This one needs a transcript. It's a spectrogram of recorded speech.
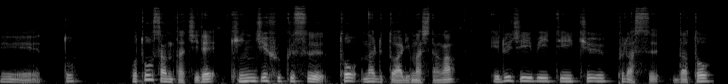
えー、っと、お父さんたちで近似複数となるとありましたが、LGBTQ+ だと、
